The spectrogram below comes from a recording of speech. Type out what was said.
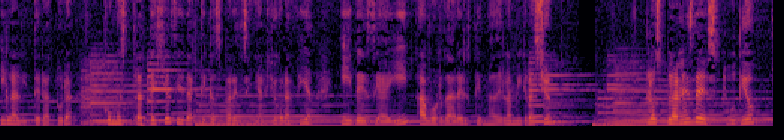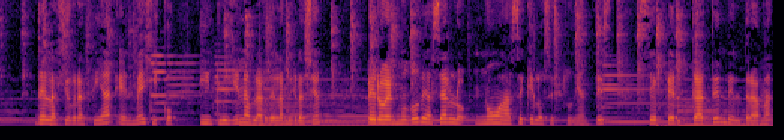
y la literatura como estrategias didácticas para enseñar geografía y desde ahí abordar el tema de la migración. Los planes de estudio de la geografía en México incluyen hablar de la migración, pero el modo de hacerlo no hace que los estudiantes se percaten del drama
